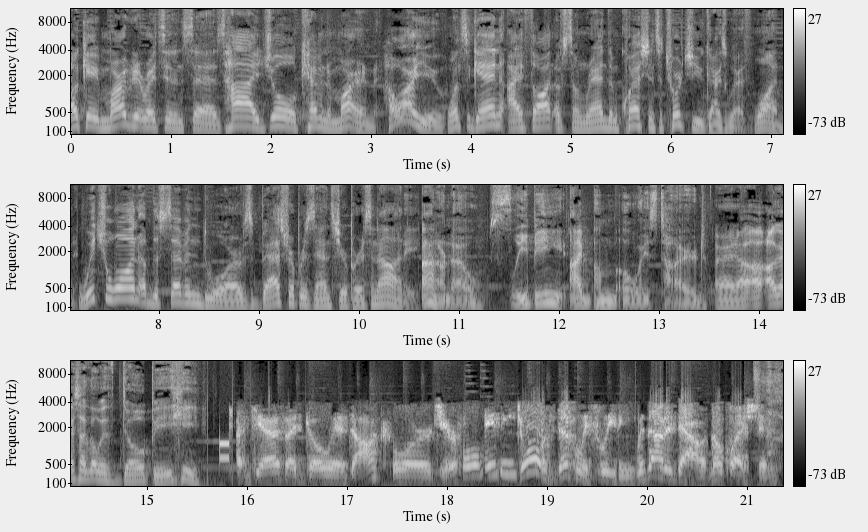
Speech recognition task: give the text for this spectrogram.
Okay, Margaret writes in and says, Hi, Joel, Kevin, and Martin. How are you? Once again, I thought of some random questions to torture you guys with. One, which one of the seven dwarves best represents your personality? I don't know. Sleepy? I, I'm always tired. All right, I, I guess I'll go with dopey. I guess I'd go with Doc or Cheerful, maybe? Joel is definitely sleepy, without a doubt, no question.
